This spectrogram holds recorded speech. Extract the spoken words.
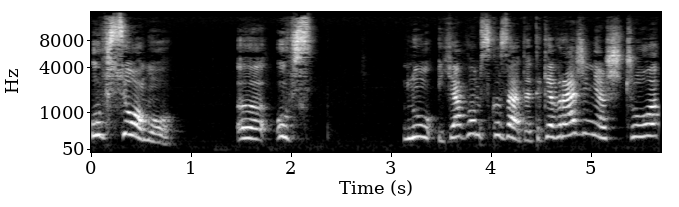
у всьому. Е, у вс... Ну, як вам сказати, таке враження, що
